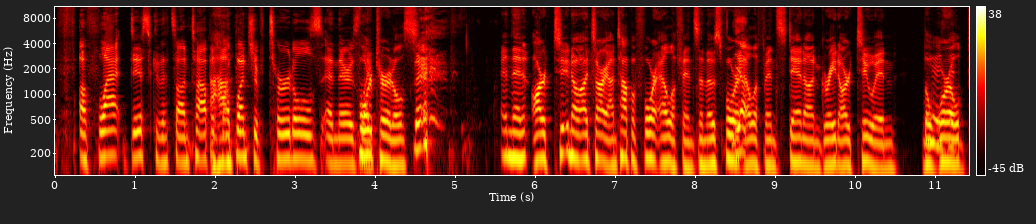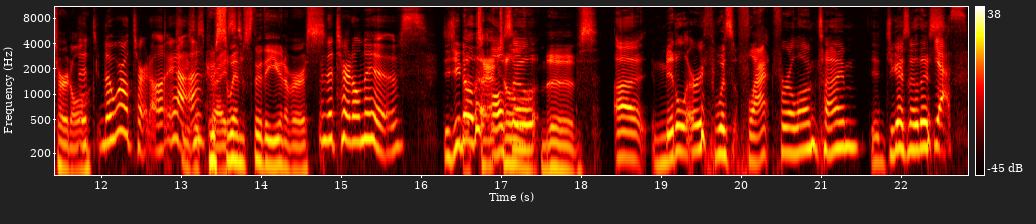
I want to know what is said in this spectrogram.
f- a flat disc that's on top of Uh-huh. a bunch of turtles, and there's four like, turtles. and then Artu no, I'm sorry, on top of four elephants, and those four Yep. elephants stand on Great A'Tuin, the Who's the- world turtle The, the world turtle, yeah. Jesus who swims through the universe. The turtle moves. Did you know that also moves. uh, Middle Earth was flat for a long time? Did you guys know this? Yes.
